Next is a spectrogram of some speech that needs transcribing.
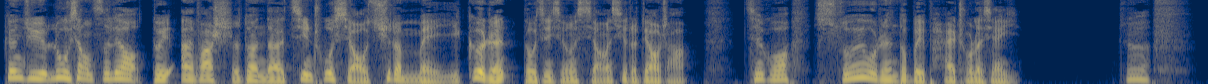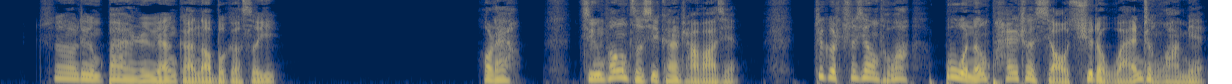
根据录像资料对案发时段的进出小区的每一个人都进行详细的调查，结果所有人都被排除了嫌疑。这，这令办案人员感到不可思议。后来啊，警方仔细勘查发现，这个摄像头啊不能拍摄小区的完整画面。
